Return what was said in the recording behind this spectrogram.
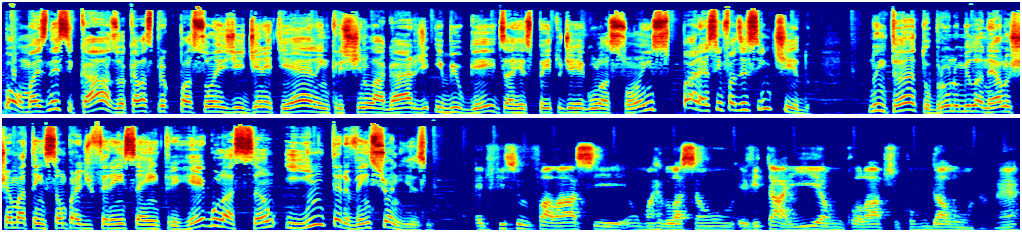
Bom, mas nesse caso, aquelas preocupações de Janet Yellen, Christine Lagarde e Bill Gates a respeito de regulações parecem fazer sentido. No entanto, Bruno Milanello chama atenção para a diferença entre regulação e intervencionismo é difícil falar se uma regulação evitaria um colapso como o da Luna, né?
